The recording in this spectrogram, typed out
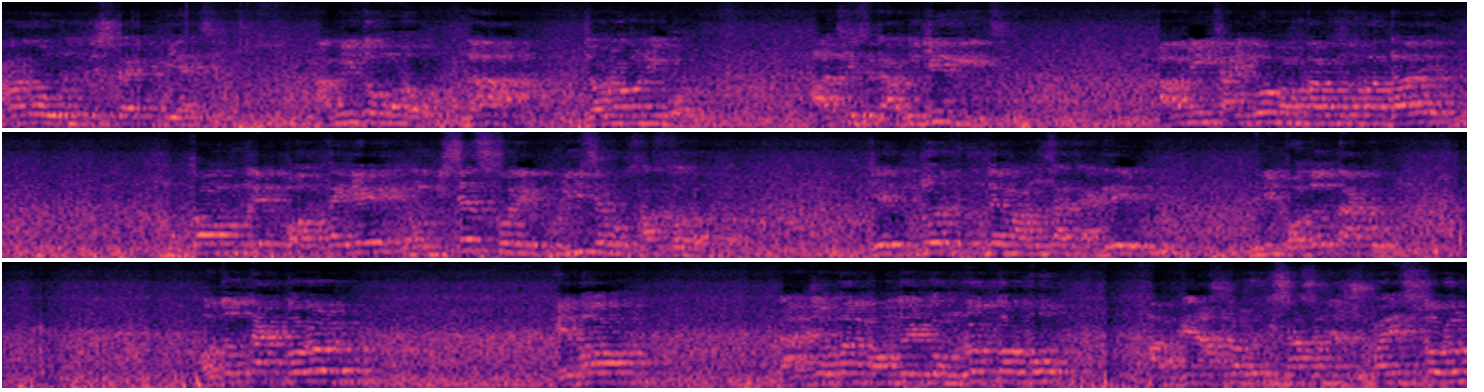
আমারও উনত্রিশটা এমপি আছে। আমি তো বড়, না, জনগণই বড়। আজকে সেটা বুঝিয়ে দিয়েছি। আমি চাইব মমতা বন্দ্যোপাধ্যায় মুখ্যমন্ত্রীর পদ থেকে এবং বিশেষ করে পুলিশ এবং স্বাস্থ্য দপ্তর, যে দুটোর বিরুদ্ধে মানুষ আজ অ্যাগ্রিভ তিনি পদত্যাগ করুন। পদত্যাগ করুন এবং রাজ্যপাল মহোদয়কে অনুরোধ করব, আপনি রাষ্ট্রপতি শাসনের সুপারিশ করুন।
